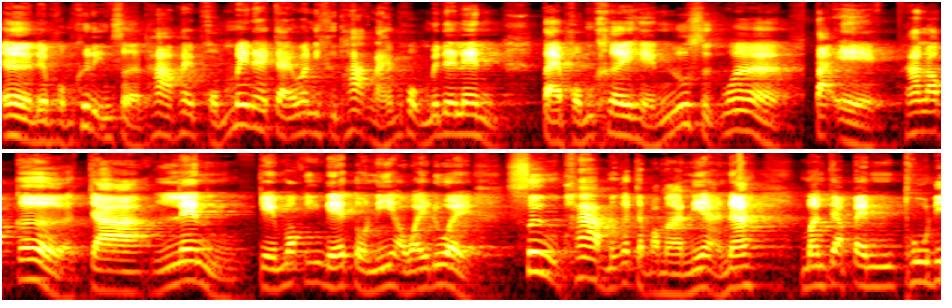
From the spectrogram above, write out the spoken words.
เออเดี๋ยวผมขึ้น insert ภาพให้ผมไม่แน่ใจว่านี่คือภาคไหนเพราะผมไม่ได้เล่น แต่ผมเคยเห็นรู้สึกว่าตาเอก Heartrocker จะเล่นเกม Walking Dead ตัวนี้เอาไว้ด้วย ซึ่งภาพมันก็จะประมาณเนี้ยนะ มันจะเป็น 2D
